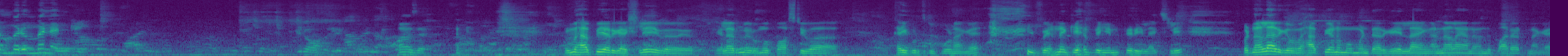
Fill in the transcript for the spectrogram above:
ரொம்ப ரொம்ப நன்றி. ஆமாம் சார். ரொம்ப ஹாப்பியாக இருக்குது ஆக்சுவலி எல்லாருமே ரொம்ப பாசிட்டிவாக கை கொடுத்துட்டு போனாங்க. இப்போ என்ன கேட்பீங்கன்னு தெரியல ஆக்சுவலி பட் நல்லா இருக்கு. ரொம்ப ஹாப்பியான மூமெண்ட்டாக இருக்குது எல்லாம் எங்கள் அண்ணாலாம் என்னை வந்து பாராட்டினாங்க.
